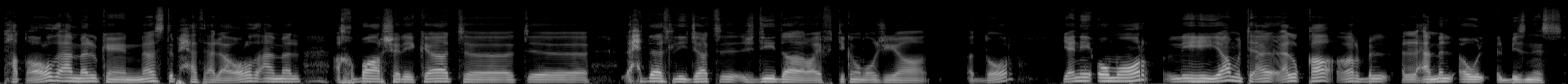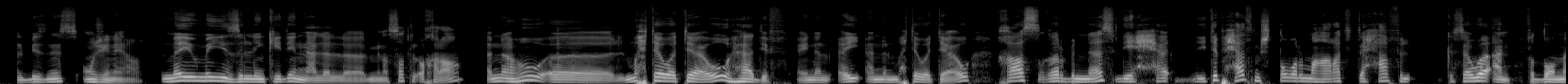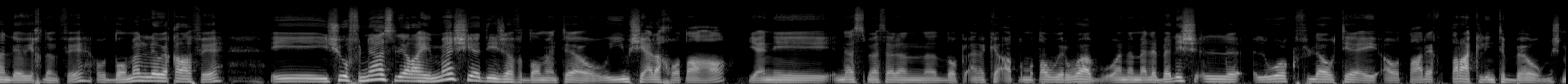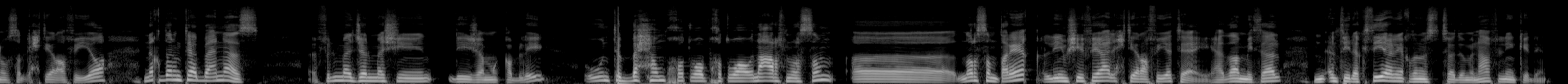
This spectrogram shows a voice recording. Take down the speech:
تحط عروض عمل كاين ناس تبحث على عروض عمل أخبار شركات آه، الأحداث اللي جات جديدة راي في التكنولوجيا الدور. يعني أمور اللي هي متعلقة غير بالعمل أو ال business ال business en général. ما يميز اللينكدين على المنصات الأخرى أنه آه، المحتوى تاعو هادف. أي أن المحتوى تاعو خاص غير بالناس اللي تبحث مش تطور المهارات تاعها في سواء في ال domaine اللي يخدم فيه أو ال domaine اللي يقرأ فيه. يشوف ناس اللي راهي ماشية déjà في ال domaine تاعو ويمشي على خطاها. يعني ناس مثلا دوك أنا كمطور واب وأنا ما على باليش ال workflow تاعي أو الطريق ال track اللي نتبعه مش نوصل الاحترافيه نقدر نتابع ناس في المجال ماشيين déjà من قبلي ونتبعهم خطوة بخطوة ونعرف نرسم آه نرسم طريق اللي يمشي فيها الاحترافية تاعي. هذا مثال من أمثلة كثيرة اللي نقدر نستفادوا منها في لينكدين.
